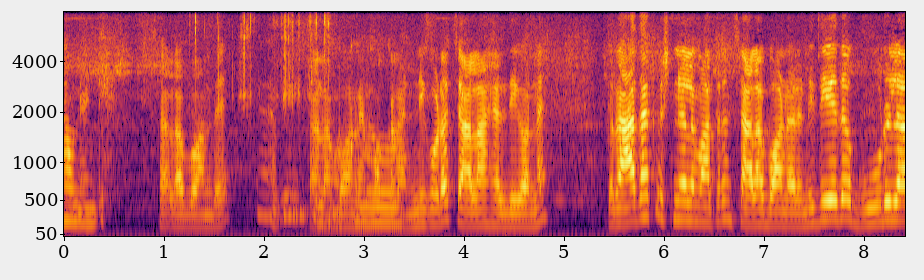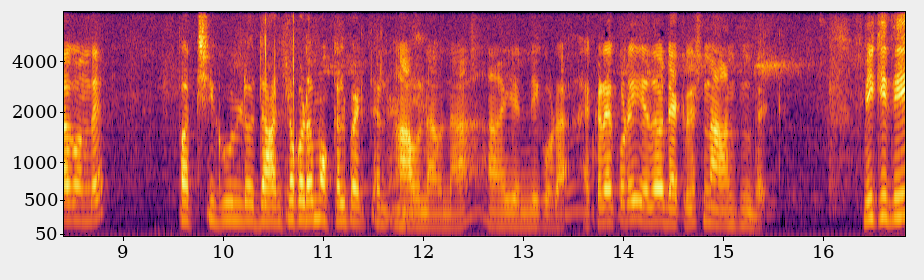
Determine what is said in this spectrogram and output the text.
అవునండి. చాలా బాగుంది. చాలా బాగున్నాయి మొక్కలు. అన్నీ కూడా చాలా హెల్తీగా ఉన్నాయి. రాధాకృష్ణులు మాత్రం చాలా బాగున్నారండి. ఇది ఏదో గూడులాగా ఉంది. పక్షి గూళ్ళో దాంట్లో కూడా మొక్కలు పెడతానండి. అవునవునా? అవన్నీ కూడా. ఎక్కడ కూడా ఏదో డెకరేషన్ ఆంటుంది మీకు ఇది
